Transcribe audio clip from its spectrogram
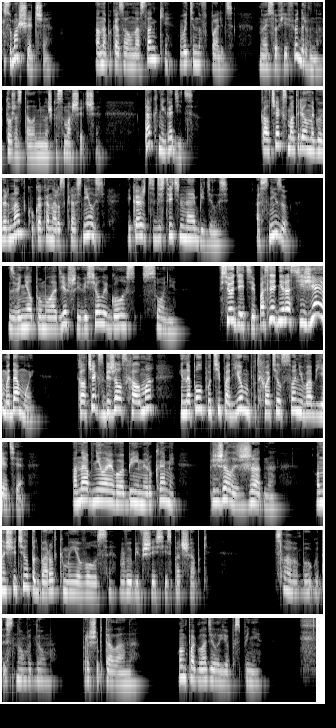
сумасшедшая». Она показала на санки, вытянув палец. Но и Софья Федоровна тоже стала немножко сумасшедшая. Так не годится. Колчак смотрел на гувернантку, как она раскраснелась, и, кажется, действительно обиделась. А снизу звенел помолодевший веселый голос Сони. «Все, дети, последний раз съезжаем и домой!» Колчак сбежал с холма и на полпути подъема подхватил Соню в объятия. Она обняла его обеими руками, прижалась жадно. Он ощутил подбородком ее волосы, выбившиеся из-под шапки. «Слава богу, ты снова дома», — прошептала она. Он погладил ее по спине.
